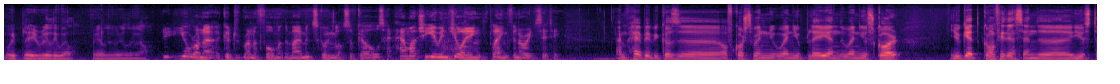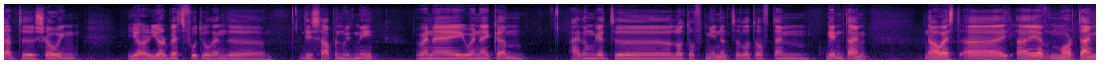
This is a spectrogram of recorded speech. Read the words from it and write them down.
we play really well, really really well. You're on a, a good run of form at the moment, scoring lots of goals. How much are you enjoying playing for Norwich City? I'm happy because, uh, of course, when you, when you play and when you score, you get confidence and uh, you start uh, showing your your best football. And uh, this happened with me. When I when I come, I don't get uh, a lot of minutes, a lot of time, game time. Now I, st- I I have more time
